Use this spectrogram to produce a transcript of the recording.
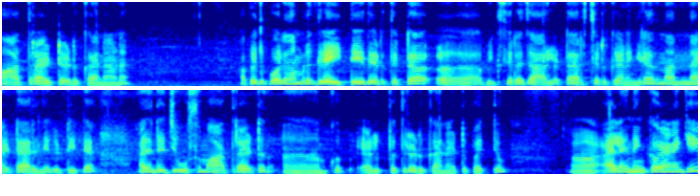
മാത്രമായിട്ട് എടുക്കാനാണ്. അപ്പോൾ ഇതുപോലെ നമ്മൾ ഗ്രേറ്റ് ചെയ്തെടുത്തിട്ട് മിക്സിയുടെ ജാറിലിട്ട് അരച്ചെടുക്കുകയാണെങ്കിൽ അത് നന്നായിട്ട് അരഞ്ഞ് കിട്ടിയിട്ട് അതിന്റെ ജ്യൂസ് മാത്രമായിട്ട് നമുക്ക് എളുപ്പത്തിൽ എടുക്കാനായിട്ട് പറ്റും. അല്ലെങ്കിൽ നിങ്ങൾക്ക് വേണമെങ്കിൽ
